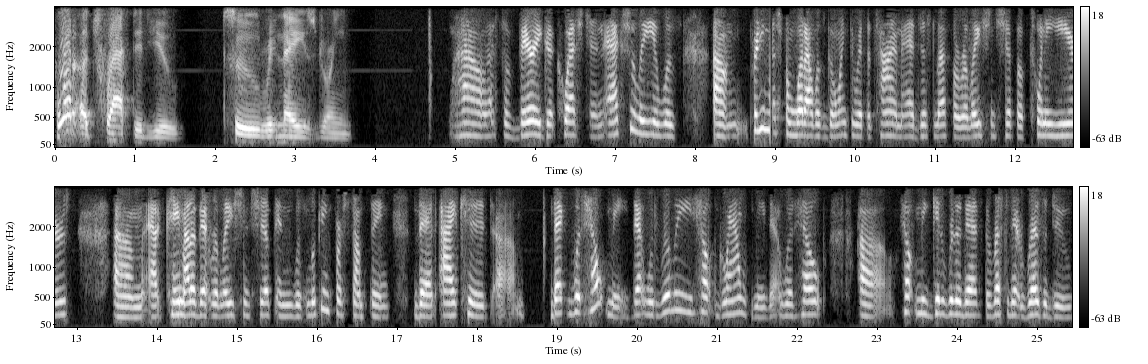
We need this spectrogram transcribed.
What attracted you to Renee's dream? Wow, that's a very good question. Actually, it was um, pretty much from what I was going through at the time. I had just left a relationship of 20 years. Um, I came out of that relationship and was looking for something that I could um, that would help me, that would really help ground me, that would help uh, help me get rid of that, the rest of that residue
